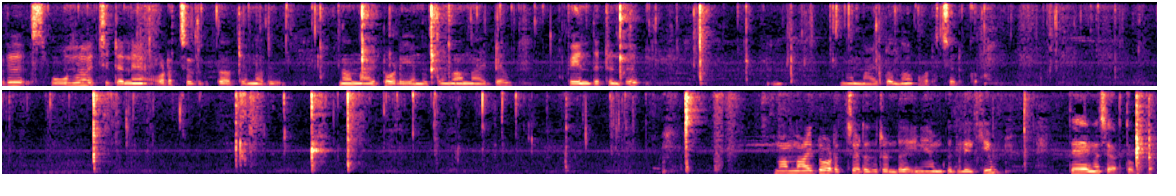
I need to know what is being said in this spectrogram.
ഒരു സ്പൂണ് വെച്ചിട്ട് തന്നെ ഉടച്ചെടുത്താൽ തന്നെ അത് നന്നായിട്ട് പറ്റും. നന്നായിട്ട് വെന്തിട്ടുണ്ട്. നന്നായിട്ടൊന്ന് ഉടച്ചെടുക്കും. നന്നായിട്ട് ഉടച്ചെടുത്തിട്ടുണ്ട്. ഇനി നമുക്കിതിലേക്ക് തേങ്ങ ചേർത്ത് കൊടുക്കാം.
